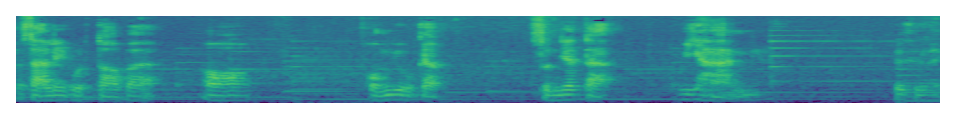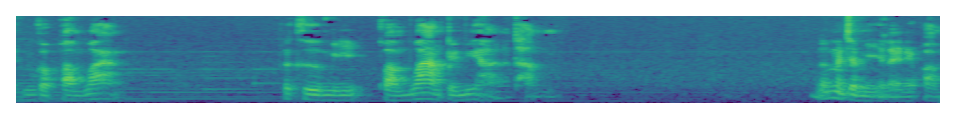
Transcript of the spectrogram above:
ภาษาลีบุตรตอบว่าอ๋อผมอยู่กับสุญญตะวิหาร ก็คืออะไรอยู่กับความว่าง ก็คือมีความว่างเป็นวิหารธรรม แล้วมันจะมีอะไรในความ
